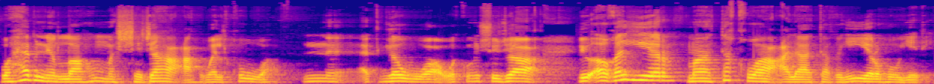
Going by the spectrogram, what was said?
وهبني اللهم الشجاعة والقوة. إن أتقوى وأكون شجاع. لأغير ما تقوى على تغييره يدي.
